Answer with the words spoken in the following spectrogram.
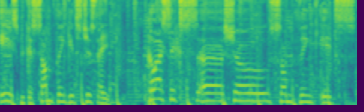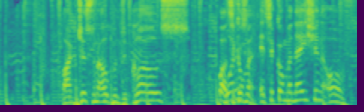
is because some think it's just a classics uh, show, some think it's like just an open to close. Well, it's a, it? it's a, combination of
